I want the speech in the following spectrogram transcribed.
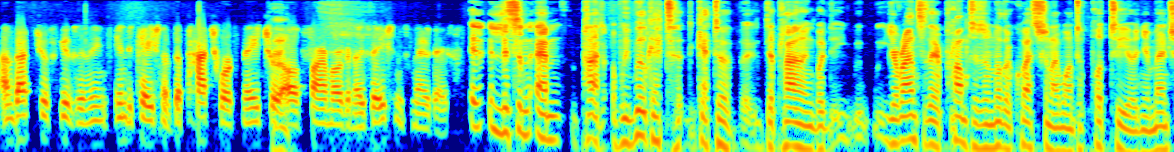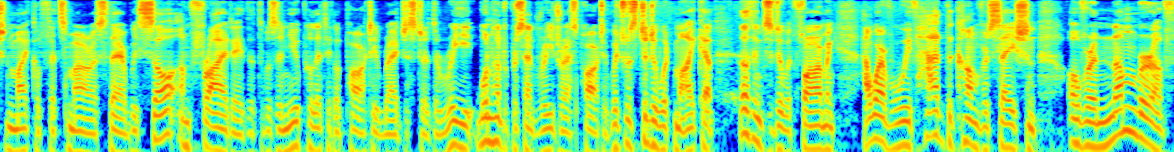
and that just gives an in- indication of the patchwork nature yeah. of farm organisations nowadays. Uh, listen, um, Pat, we will get to, get to the ploughing, but your answer there prompted another question I want to put to you, and you mentioned Michael Fitzmaurice there. We saw on Friday that there was a new political party registered, the Re- 100% Redress Party, which was to do with Michael, nothing to do with farming. However, we've had the conversation over a number of,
